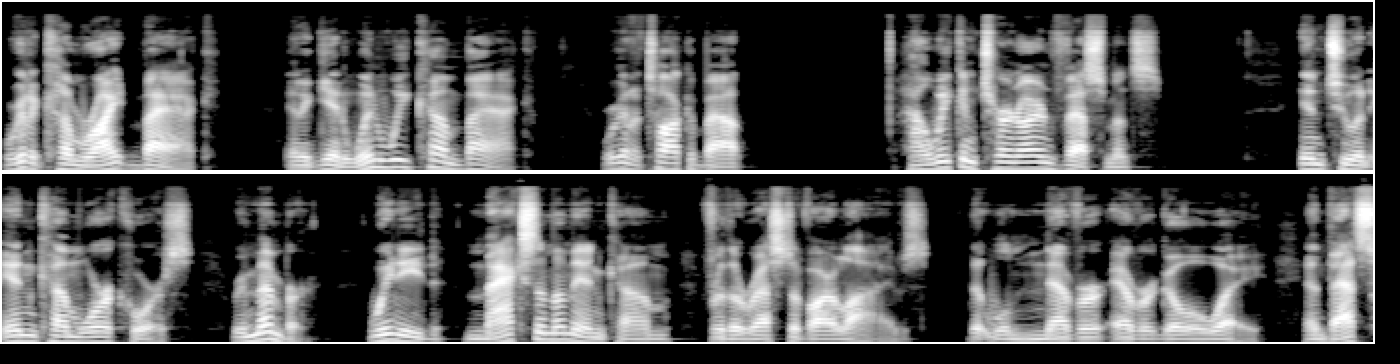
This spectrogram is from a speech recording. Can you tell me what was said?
We're going to come right back. And again, when we come back, we're going to talk about how we can turn our investments into an income workhorse. Remember, we need maximum income for the rest of our lives that will never, ever go away. And that's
